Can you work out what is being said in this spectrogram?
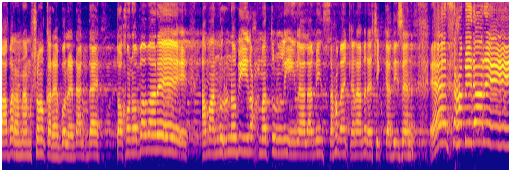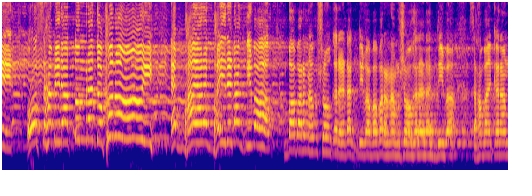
বাবার নাম সহকারে বলে ডাক দেয়। তখনও বাবারে আমার নূর নবী রহমাতুল্লিল আলামিন কেরামের শিক্ষা দিছেন, এ সাহাবীরা রে, ও সাহাবীরা, তোমরা যখনই এক ভাই আর এক ভাইরে ডাক দিবা, বাবার নাম সহকারে ডাক দিবা, বাবার নাম সহকারে ডাক দিবা। সাহাবায়ে কেরাম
